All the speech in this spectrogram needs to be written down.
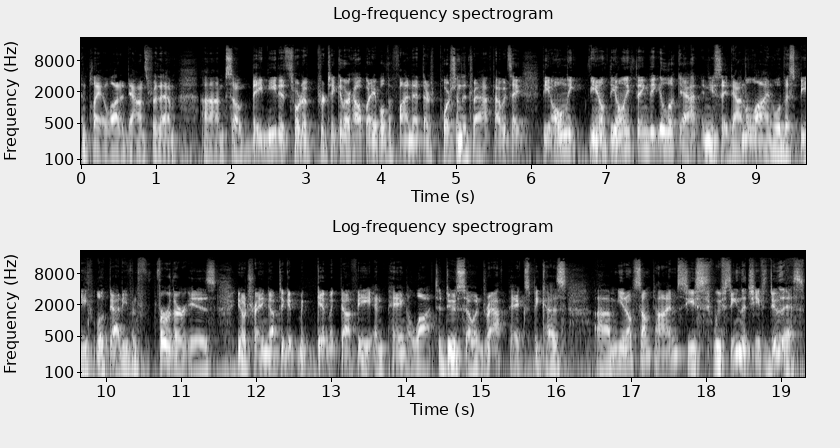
and play a lot of downs for them. Um, so they needed sort of particular help, and able to find that their portion of the draft. I would say the only, you know, the only thing that you look at and you say down the line, will this be looked at even further? Is you know trading up to get get McDuffie and paying a lot to do so in draft picks because um, you know sometimes you, we've seen the Chiefs do this.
